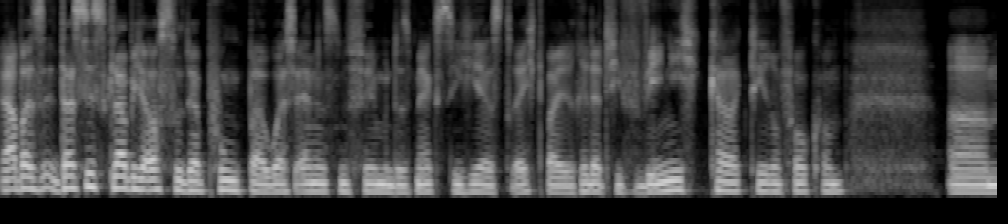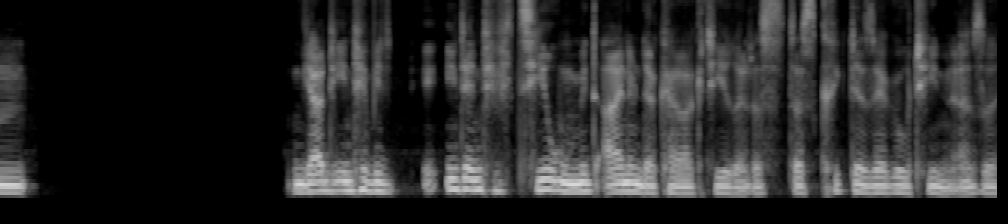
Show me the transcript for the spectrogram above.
Ja, aber das ist, glaube ich, auch so der Punkt bei Wes Anderson-Filmen, und das merkst du hier erst recht, weil relativ wenig Charaktere vorkommen. Ähm, ja, die Identifizierung mit einem der Charaktere, das, das kriegt er sehr gut hin. Also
